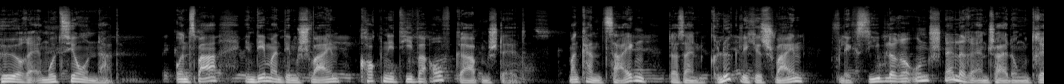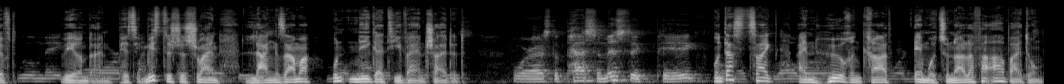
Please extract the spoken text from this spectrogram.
höhere Emotionen hat. Und zwar, indem man dem Schwein kognitive Aufgaben stellt. Man kann zeigen, dass ein glückliches Schwein flexiblere und schnellere Entscheidungen trifft, während ein pessimistisches Schwein langsamer und negativer entscheidet. Und das zeigt einen höheren Grad emotionaler Verarbeitung.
